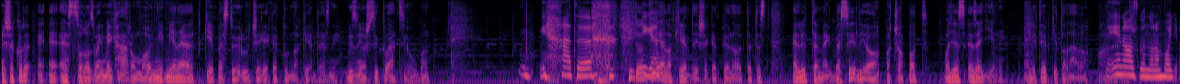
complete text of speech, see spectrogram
és akkor e, e, ezt szoroz meg még hárommal, hogy milyen elképesztő őrültségeket tudnak kérdezni bizonyos szituációkban. Hát, Ki dönti igen. el a kérdéseket például? Tehát ezt előtte megbeszéli a, a csapat, vagy ez, ez egyéni? amit épp kitalál a, Én azt gondolom, hogy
